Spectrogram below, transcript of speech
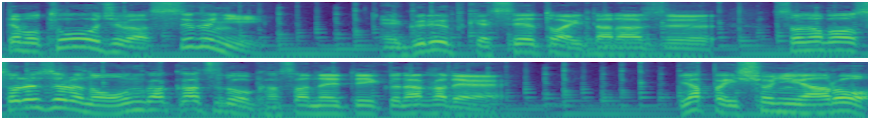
でも当時はすぐにグループ結成とは至らずその後それぞれの音楽活動を重ねていく中でやっぱ一緒にやろ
